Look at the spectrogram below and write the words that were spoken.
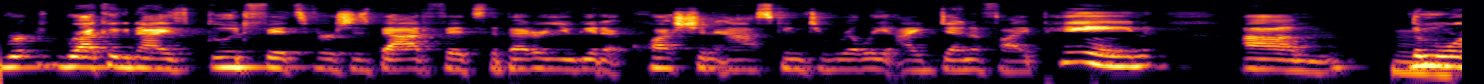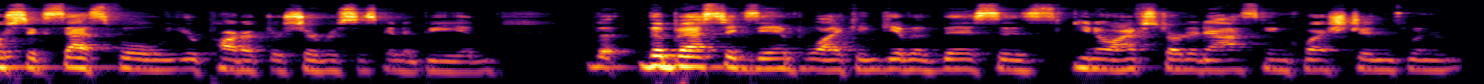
re- recognize good fits versus bad fits, the better you get at question asking to really identify pain, um, mm. the hmm. more successful your product or service is going to be. And the, the best example I can give of this is, you know, I've started asking questions when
